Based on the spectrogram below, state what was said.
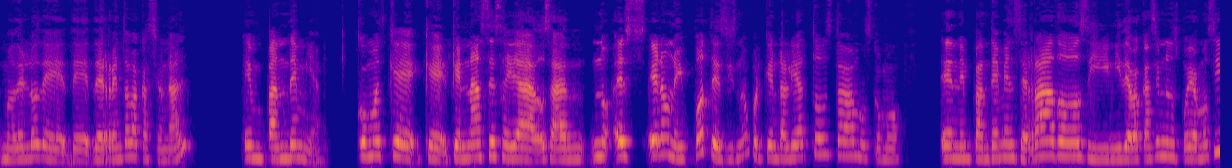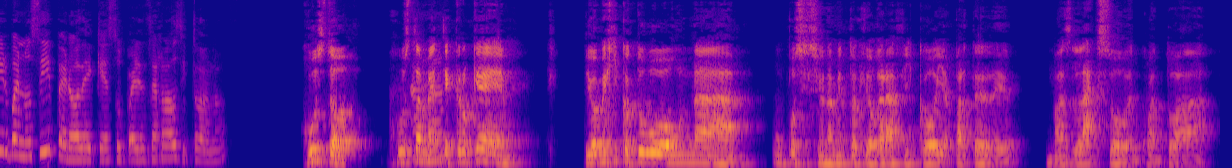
modelo de, de, renta vacacional en pandemia? ¿Cómo es que, que, que, nace esa idea? O sea, no, es, era una hipótesis, ¿no? Porque en realidad todos estábamos como en, en pandemia encerrados y ni de vacaciones nos podíamos ir. Bueno, sí, pero de que súper encerrados y todo, ¿no? Justo, justamente, creo que, digo, México tuvo una, un posicionamiento geográfico y aparte de más laxo en cuanto a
